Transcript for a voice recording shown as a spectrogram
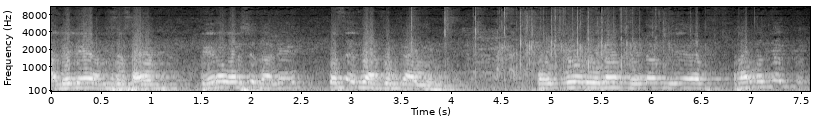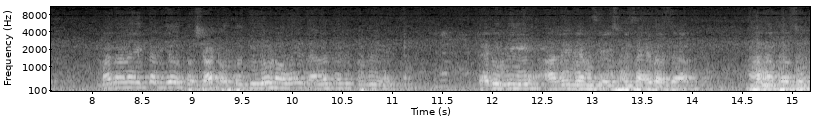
आलेले आमचे साहेब तेरा वर्ष झाले तसेच अजून काही नाही येणार मॅडम फार म्हणजे मनाला एकदम हे होतो शॉर्ट होतो की एवढं वय झालं तरी तुम्ही तरी मी आलेले आमचे एस पी साहेबाचा मनापासून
